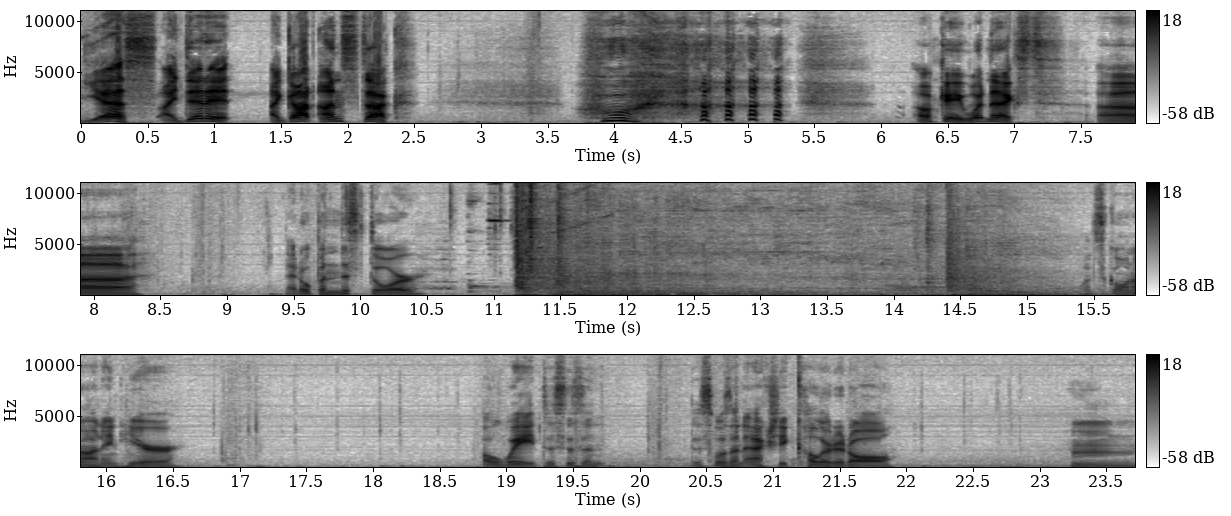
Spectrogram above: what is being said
Yes! I did it! I got unstuck! Whew. okay, what next? Uh... That open this door. What's going on in here? Oh wait, this isn't... This wasn't actually colored at all. Hmm...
